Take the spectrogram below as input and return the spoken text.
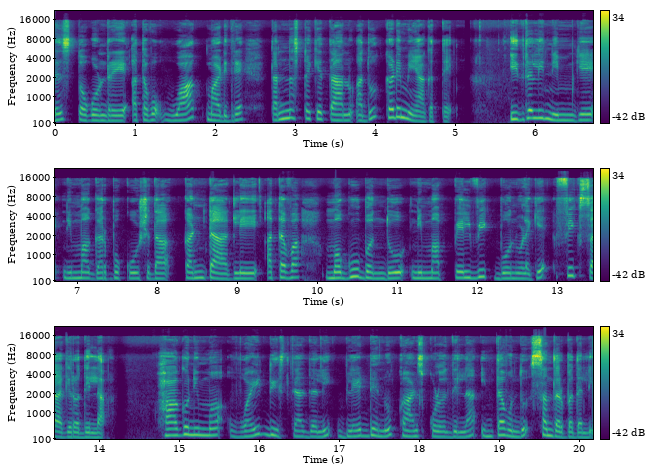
ರೆಸ್ಟ್ ತೊಗೊಂಡ್ರೆ ಅಥವಾ ವಾಕ್ ಮಾಡಿದರೆ ತನ್ನಷ್ಟಕ್ಕೆ ತಾನು ಅದು ಕಡಿಮೆಯಾಗತ್ತೆ. ಇದರಲ್ಲಿ ನಿಮಗೆ ನಿಮ್ಮ ಗರ್ಭಕೋಶದ ಕಂಠ ಆಗಲಿ ಅಥವಾ ಮಗು ಬಂದು ನಿಮ್ಮ ಪೆಲ್ವಿಕ್ ಬೋನ್ ಒಳಗೆ ಫಿಕ್ಸ್ ಆಗಿರೋದಿಲ್ಲ. ಹಾಗೂ ನಿಮ್ಮ ವೈಟ್ ಡಿಸ್ಚಾರ್ಜಲ್ಲಿ ಬ್ಲೆಡ್ ಅನ್ನು ಕಾಣಿಸ್ಕೊಳ್ಳೋದಿಲ್ಲ ಇಂಥ ಒಂದು ಸಂದರ್ಭದಲ್ಲಿ.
